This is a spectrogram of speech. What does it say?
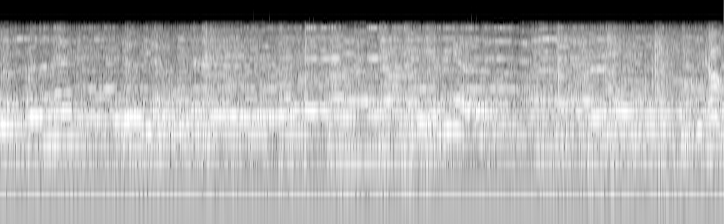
Look for the next, look it over the next. Here we go. Cool.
